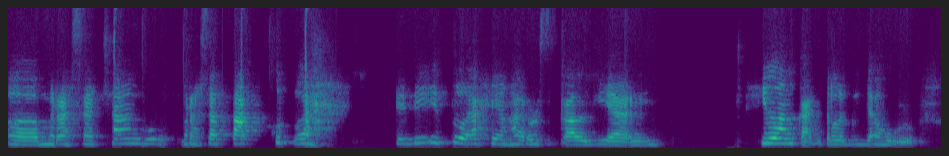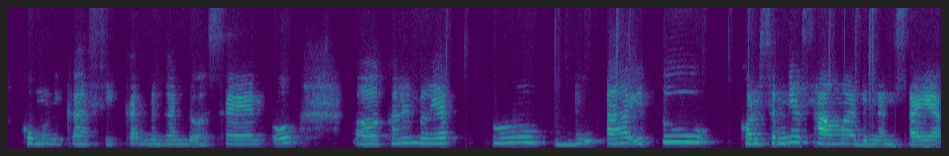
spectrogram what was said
uh, merasa canggung merasa takut lah. Jadi itulah yang harus kalian hilangkan terlebih dahulu. Komunikasikan dengan dosen oh uh, kalian melihat oh Bu A itu concernnya sama dengan saya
